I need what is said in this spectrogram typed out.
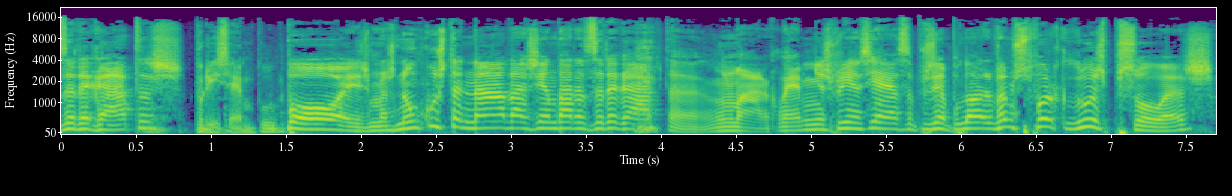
zaragatas. Por exemplo. Pois, mas não custa nada agendar a zaragata, Marco. É a minha experiência é essa. Por exemplo, nós- vamos supor que duas pessoas.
